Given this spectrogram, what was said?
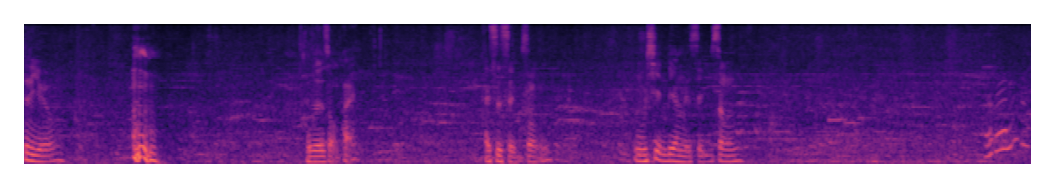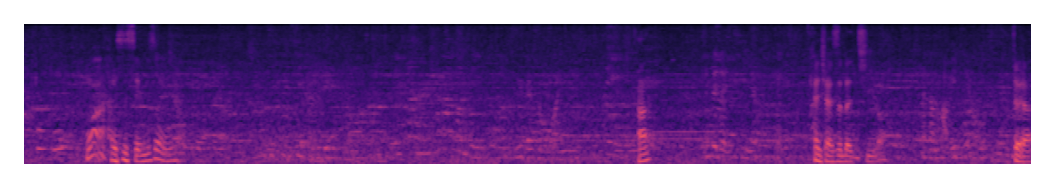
这里有，这是手牌，还是 Samsung，无限量的 Samsung。哇，还是 Samsung。啊？看起来是冷气吧？对啊。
